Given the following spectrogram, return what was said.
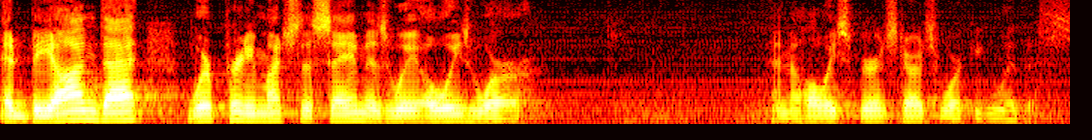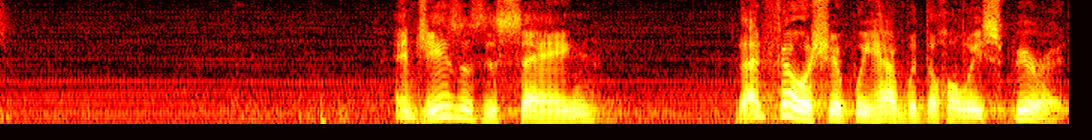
And beyond that, we're pretty much the same as we always were. And the Holy Spirit starts working with us. And Jesus is saying that fellowship we have with the Holy Spirit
